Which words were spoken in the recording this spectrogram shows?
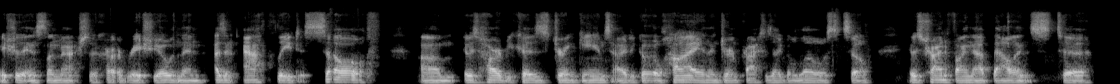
make sure the insulin matched the carb ratio. And then as an athlete itself, um, it was hard because during games I had to go high and then during practice I go low. So it was trying to find that balance to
